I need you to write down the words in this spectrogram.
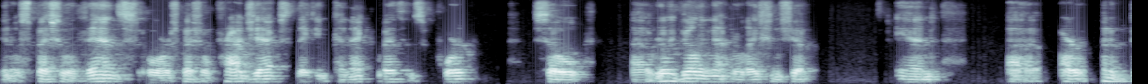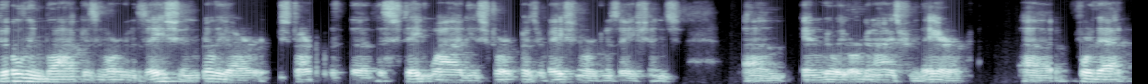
you know, special events or special projects they can connect with and support. So, uh, really building that relationship and uh, our kind of building block as an organization really are start with the, the statewide historic preservation organizations um, and really organize from there. Uh, for that,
